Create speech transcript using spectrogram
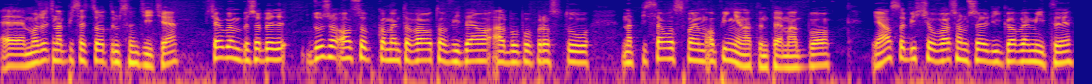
E, możecie napisać co o tym sądzicie. Chciałbym, żeby dużo osób komentowało to wideo albo po prostu napisało swoją opinię na ten temat, bo ja osobiście uważam, że ligowe mity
